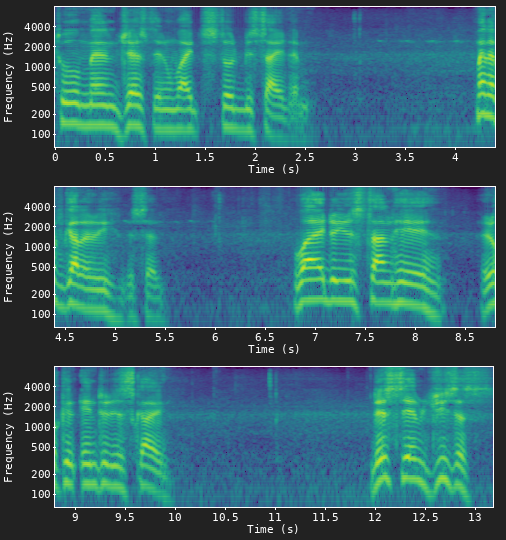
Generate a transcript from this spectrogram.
Two men dressed in white stood beside him. Men of Galilee, they said, why do you stand here looking into the sky? This same Jesus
